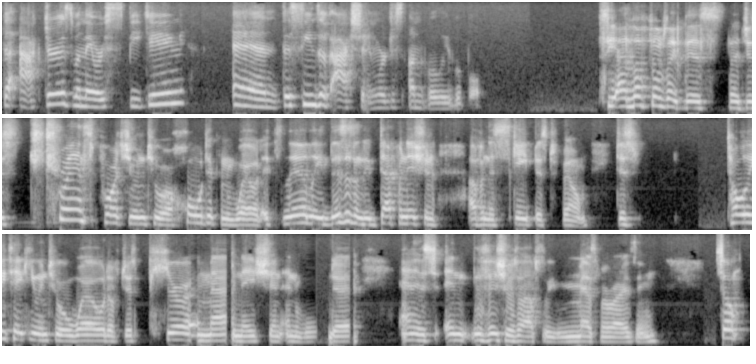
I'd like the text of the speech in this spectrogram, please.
the actors when they were speaking, and the scenes of action were just unbelievable. See, I love films like this that just transport you into a whole different world. It's literally this isn't the definition of an escapist film. Just totally take you into a world of just pure imagination and wonder, and it's and the visuals are absolutely mesmerizing. So,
